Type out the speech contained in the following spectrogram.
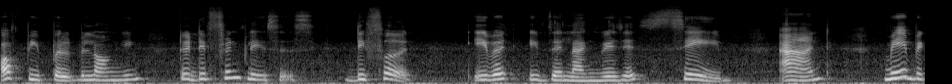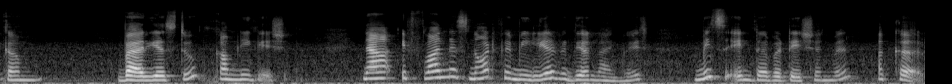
of people belonging to different places differ even if their language is same and may become barriers to communication. Now, if one is not familiar with your language, misinterpretation will occur.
